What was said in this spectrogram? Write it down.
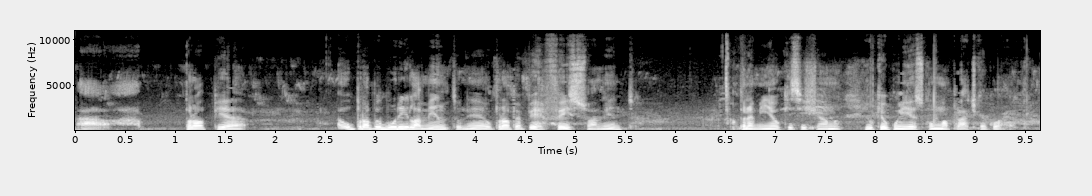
a própria o próprio burilamento, né, o próprio aperfeiçoamento, para mim é o que se chama e o que eu conheço como uma prática correta.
